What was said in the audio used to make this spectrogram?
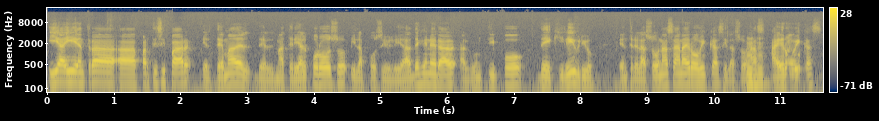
Y ahí entra a participar el tema del, del, material poroso y la posibilidad de generar algún tipo de equilibrio entre las zonas anaeróbicas y las zonas aeróbicas,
